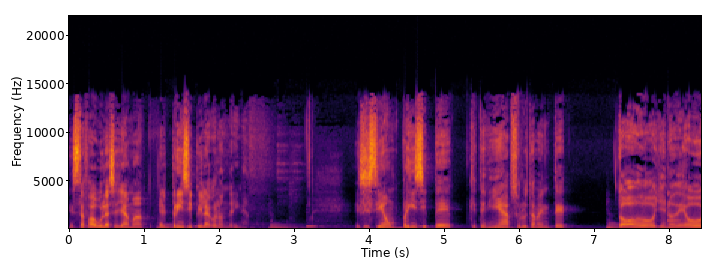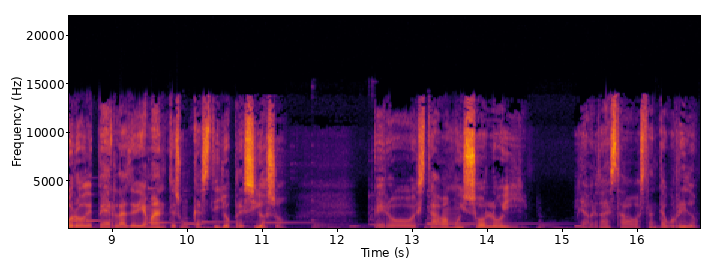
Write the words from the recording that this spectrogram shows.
Esta fábula se llama El príncipe y la golondrina. Existía un príncipe que tenía absolutamente todo lleno de oro, de perlas, de diamantes, un castillo precioso, pero estaba muy solo y, la verdad estaba bastante aburrido.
